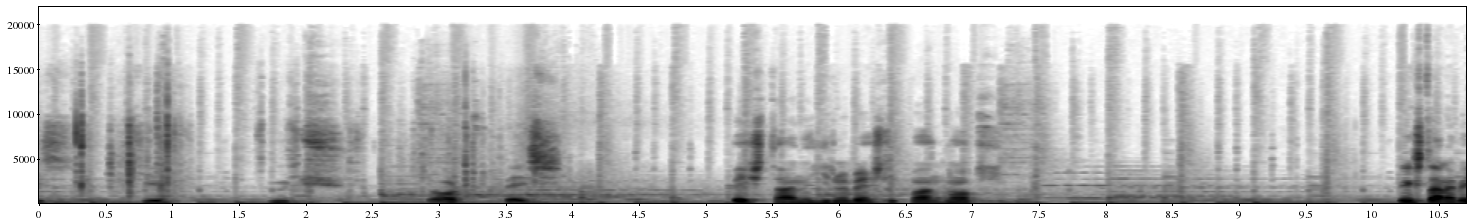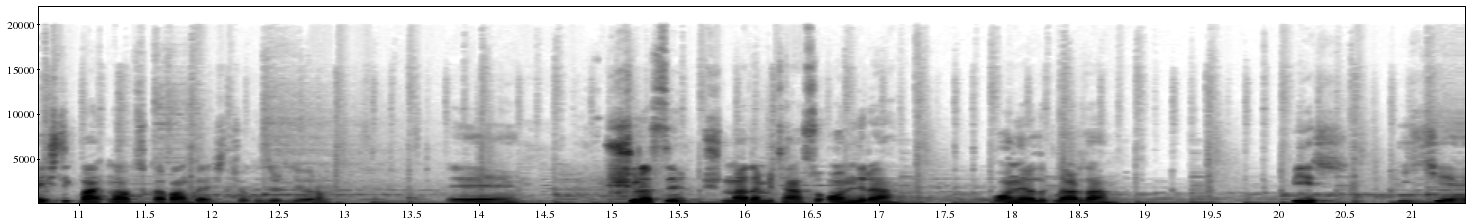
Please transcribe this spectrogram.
1, 2, 3, 4, 5 5 tane 25'lik banknot. 5 tane 5'lik banknot. Kafam karıştı çok özür diliyorum. Ee, Şurası şunlardan bir tanesi 10 lira. 10 liralıklardan 1 2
